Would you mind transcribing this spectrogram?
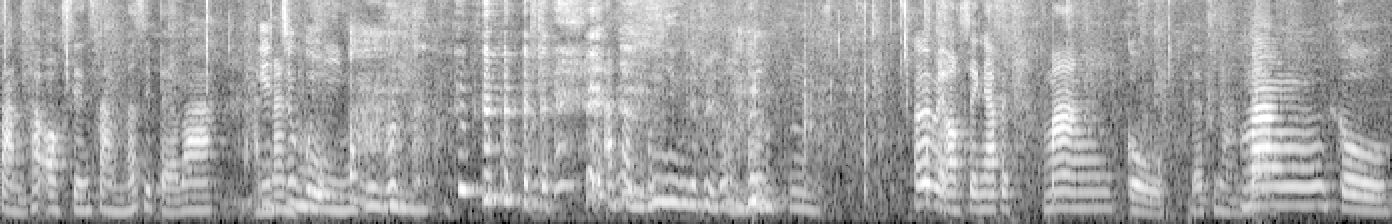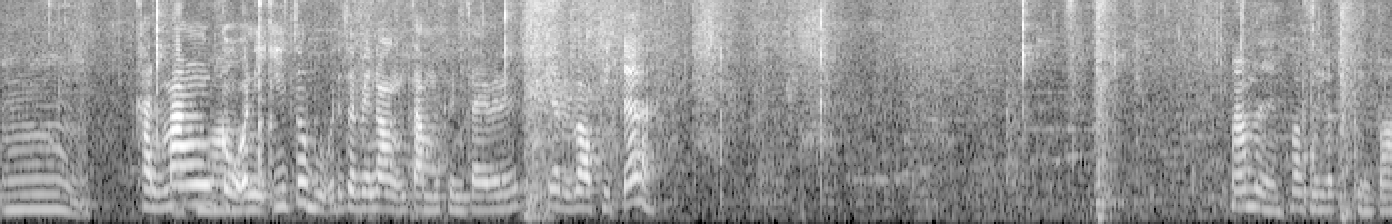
สั่นถ้าออกเสียงสั่นมันสิแปลว่า อันนั้นผู้หญิง อันนั้นผู้หญิงเด้อพี่น้องอืมเออไปเป็นออกเสียงงานเป็นมังโกเด้อพี่น้องมังโกะอืมขันมังโกะอันนี้อีจูบุจะไปน้องจำขึ้นใจไว้เลยอย่าไปบอกผิดเด้อมาเลยพ่อซื้อแล้วไปกินปลา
